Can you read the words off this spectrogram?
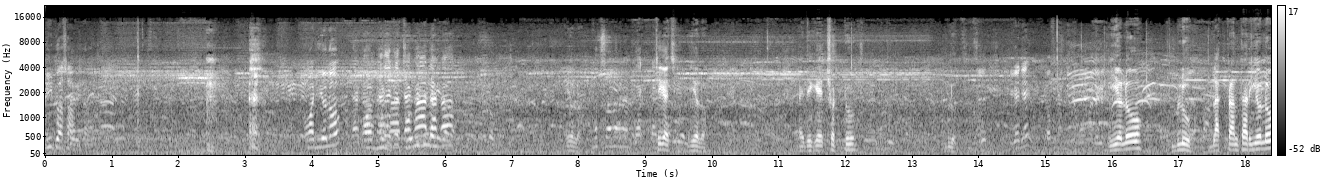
রিটস হবে। আমার ইয়েলো ইয়েলো। ঠিক আছে ইয়েলো। এদিকে ছোট্টু ব্লু ঠিক yellow blue Black Panther yellow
